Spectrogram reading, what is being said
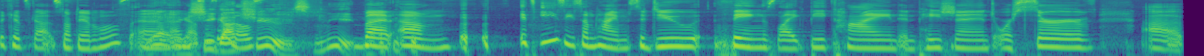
The kids got stuffed animals, and, yeah, and got she got shoes. Neat. But um, it's easy sometimes to do things like be kind and patient or serve uh,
